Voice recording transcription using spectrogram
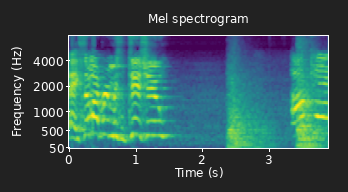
Hey, somebody bring me some tissue. Okay.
